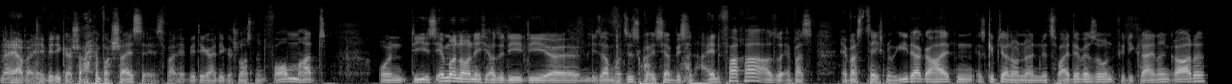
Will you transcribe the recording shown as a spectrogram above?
naja, weil Helvetica einfach scheiße ist, weil Helvetica die geschlossenen Formen hat und die ist immer noch nicht, also die, die, äh, die San Francisco ist ja ein bisschen einfacher, also etwas, etwas technoider gehalten. Es gibt ja noch eine zweite Version für die kleineren Grade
